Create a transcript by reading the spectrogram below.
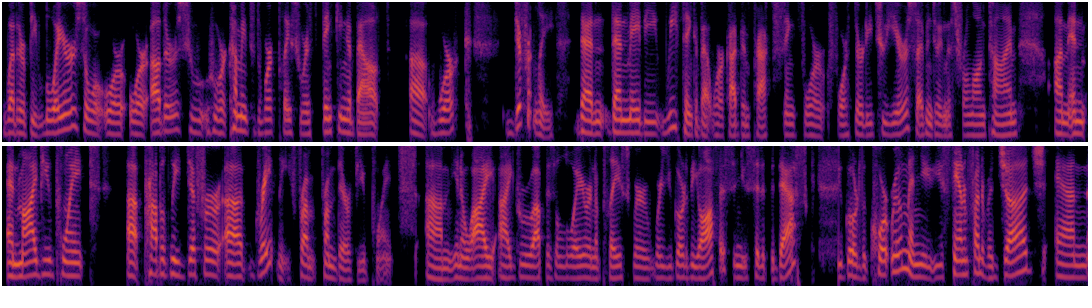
whether it be lawyers or, or, or others who, who are coming to the workplace who are thinking about uh, work differently than than maybe we think about work. I've been practicing for for 32 years. So I've been doing this for a long time, um, and and my viewpoint uh, probably differ uh, greatly from from their viewpoints. Um, you know, I I grew up as a lawyer in a place where where you go to the office and you sit at the desk, you go to the courtroom and you you stand in front of a judge, and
